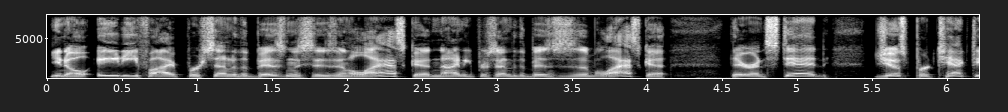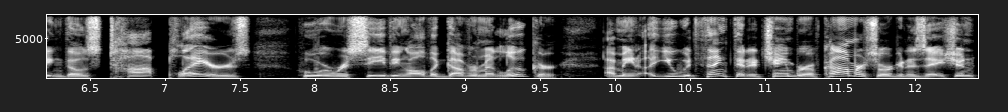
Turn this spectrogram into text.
you know, 85% of the businesses in Alaska, 90% of the businesses in Alaska. They're instead just protecting those top players who are receiving all the government lucre. I mean, you would think that a Chamber of Commerce organization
